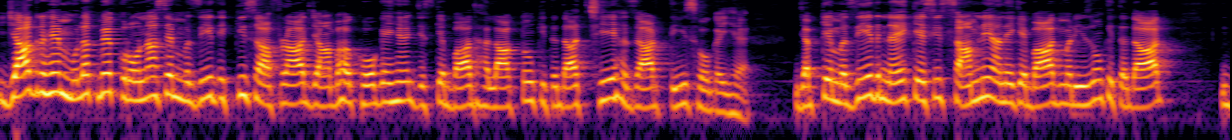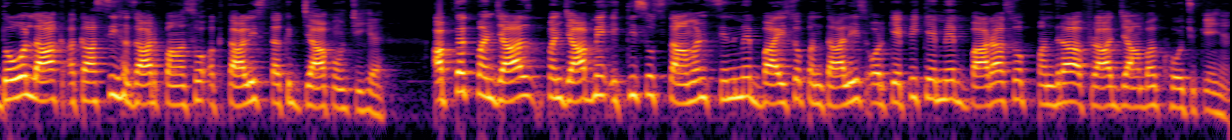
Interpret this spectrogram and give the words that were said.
یاد رہے ملک میں کرونا سے مزید اکیس افراد جاں بحق ہو گئے ہیں، جس کے بعد ہلاکتوں کی تعداد چھ ہزار تیس ہو گئی ہے۔ جبکہ مزید نئے کیسز سامنے آنے کے بعد مریضوں کی تعداد دو لاکھ اکاسی ہزار پانچ سو اکتالیس تک جا پہنچی ہے۔ اب تک پنجاب پنجاب میں اکیس سو ستاون، سندھ میں بائیس سو پنتالیس اور کے پی کے میں بارہ سو پندرہ افراد جاں بحق ہو چکے ہیں۔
